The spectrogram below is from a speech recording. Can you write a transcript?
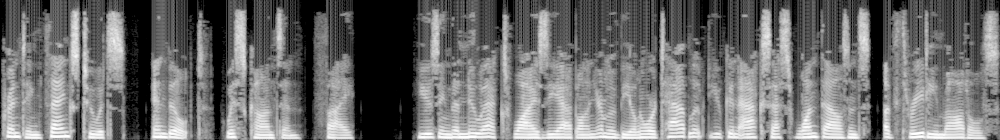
printing thanks to its inbuilt Wisconsin Fi. Using the new XYZ app on your mobile or tablet, you can access 1000s of 3D models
